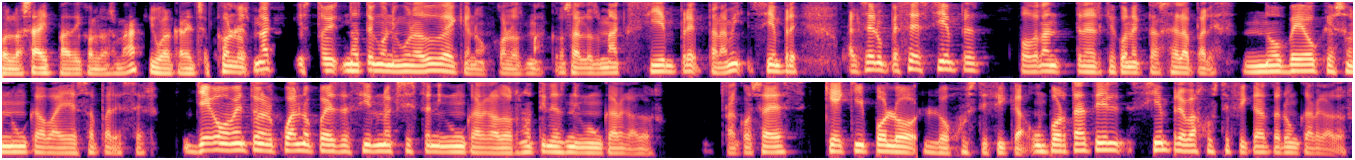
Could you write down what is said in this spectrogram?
con los iPad y con los Mac, igual que han hecho. Con los Mac estoy, no tengo ninguna duda de que no, con los Mac. O sea, los Mac siempre, para mí, siempre, al ser un PC, siempre podrán tener que conectarse a la pared. No veo que eso nunca vaya a desaparecer. Llega un momento en el cual no puedes decir no existe ningún cargador, no tienes ningún cargador. Otra cosa es qué equipo lo, lo, justifica. Un portátil siempre va a justificar tener un cargador.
